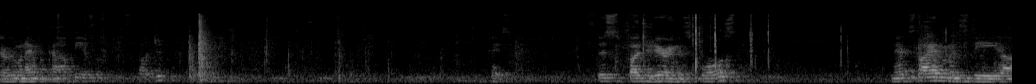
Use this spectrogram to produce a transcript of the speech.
Everyone have a copy of the budget? Okay, this budget hearing is closed. Next item is the uh,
